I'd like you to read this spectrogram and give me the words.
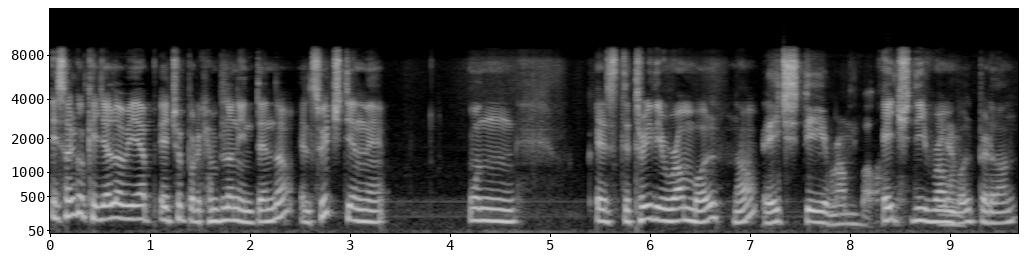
es algo que ya lo había hecho, por ejemplo, Nintendo. El Switch tiene un este 3D Rumble, ¿no? HD Rumble. HD Rumble, perdón.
